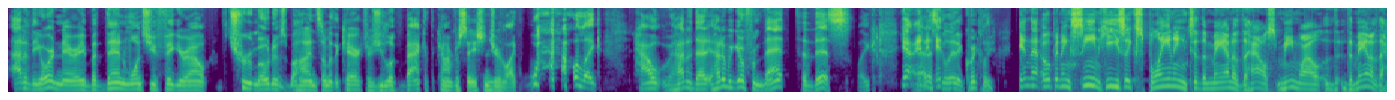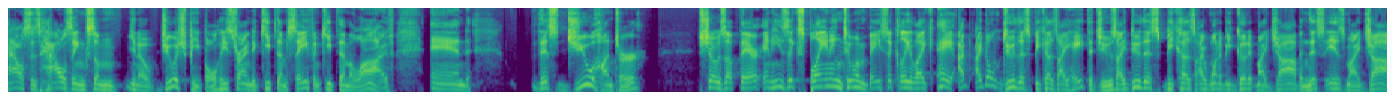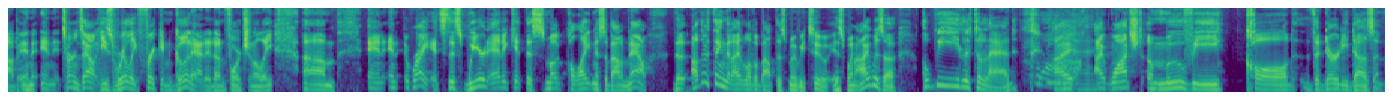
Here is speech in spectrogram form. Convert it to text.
out of the ordinary. But then once you figure out true motives behind some of the characters, you look back at the conversations, you're like, wow, like how how did that how did we go from that to this? Like yeah that and it- escalated quickly. in that opening scene, he's explaining to the man of the house. Meanwhile, the, the man of the house is housing some, you know, Jewish people. He's trying to keep them safe and keep them alive. And this Jew hunter shows up there and he's explaining to him basically like hey I, I don't do this because i hate the jews. I do this because i want to be good at my job and this is my job. And and it turns out he's really freaking good at it unfortunately. Um and and right it's this weird etiquette this smug politeness about him. Now the other thing that i love about this movie too is when i was a a wee little lad i i watched a movie called the dirty dozen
